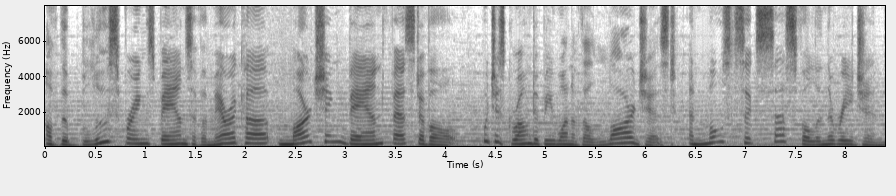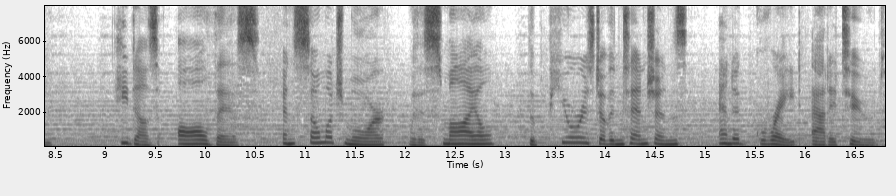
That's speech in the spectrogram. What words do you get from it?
of the Blue Springs Bands of America Marching Band Festival, which has grown to be one of the largest and most successful in the region. He does all this and so much more with a smile, the purest of intentions, and a great attitude.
